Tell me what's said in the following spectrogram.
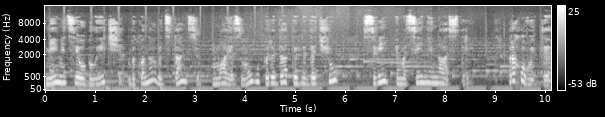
міміці обличчя виконавець танцю має змогу передати глядачу свій емоційний настрій. Враховуйте,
